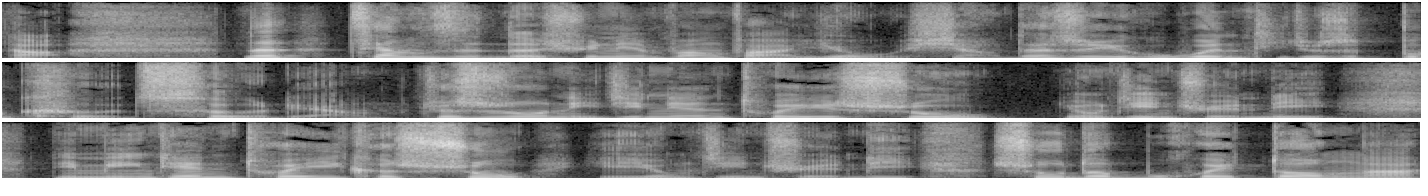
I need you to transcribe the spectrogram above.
好，那这样子的训练方法有效，但是有个问题就是不可测量，就是说你今天推树用尽全力，你明天推一棵树也用尽全力，树都不会动啊，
